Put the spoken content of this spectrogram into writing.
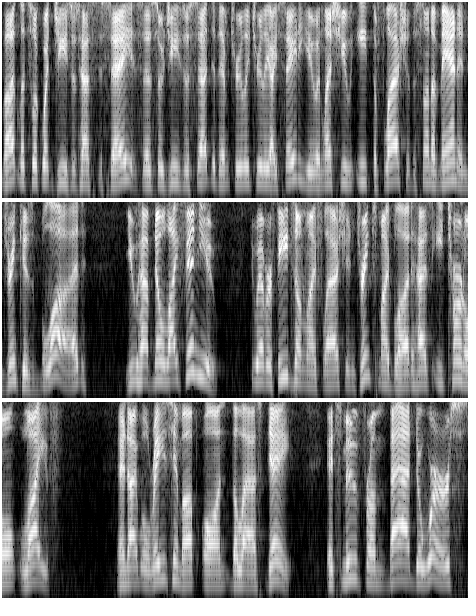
But let's look what Jesus has to say. It says, So Jesus said to them, Truly, truly, I say to you, unless you eat the flesh of the Son of Man and drink his blood, you have no life in you. Whoever feeds on my flesh and drinks my blood has eternal life, and I will raise him up on the last day. It's moved from bad to worse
